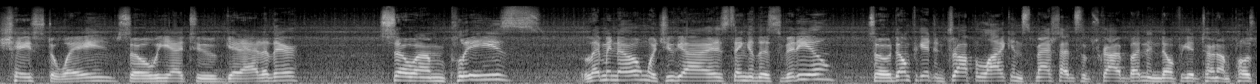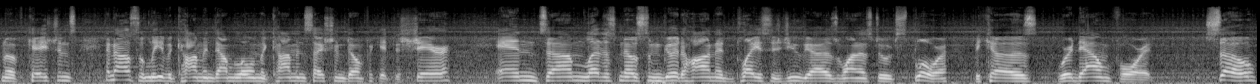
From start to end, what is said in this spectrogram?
chased away, so we had to get out of there. So um, please let me know what you guys think of this video. So don't forget to drop a like and smash that subscribe button and don't forget to turn on post notifications and also leave a comment down below in the comment section. Don't forget to share and um, let us know some good haunted places you guys want us to explore because we're down for it. So,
